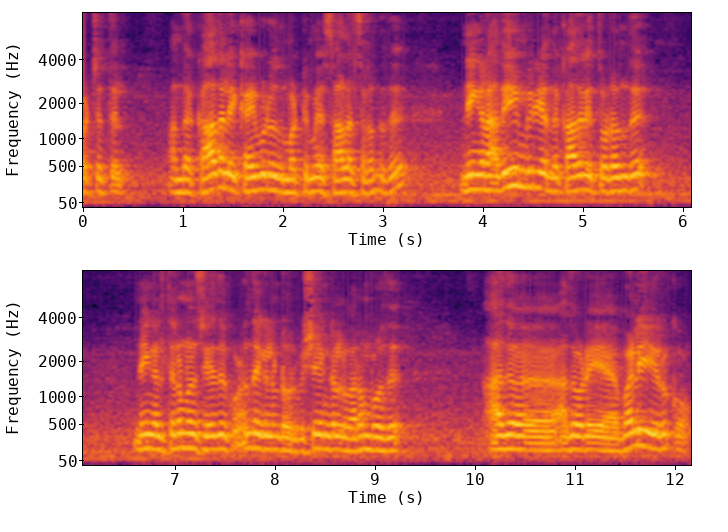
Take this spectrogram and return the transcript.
பட்சத்தில் அந்த காதலை கைவிடுவது மட்டுமே சால சிறந்தது. நீங்கள் அதையும் மீறி அந்த காதலை தொடர்ந்து நீங்கள் திருமணம் செய்து குழந்தைகள் என்ற ஒரு விஷயங்கள் வரும்போது அது அதோடைய வழி இருக்கும்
